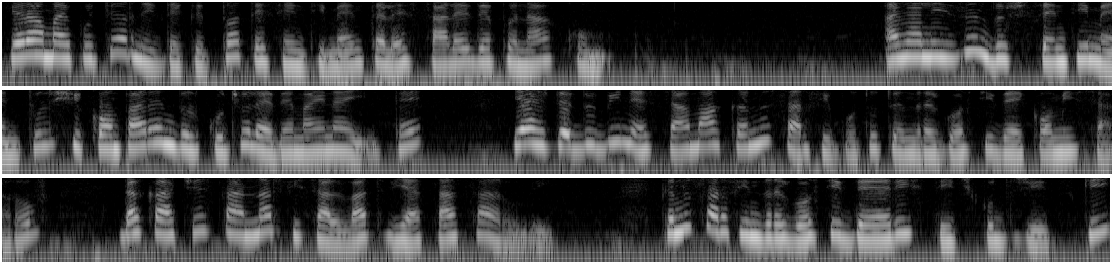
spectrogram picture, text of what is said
era mai puternic decât toate sentimentele sale de până acum. Analizându-și sentimentul și comparându-l cu cele de mai înainte, ea-și dădu bine seama că nu s-ar fi putut îndrăgosti de Comisarov dacă acesta n-ar fi salvat viața țarului, că nu s-ar fi îndrăgostit de Ristici Kudjitski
